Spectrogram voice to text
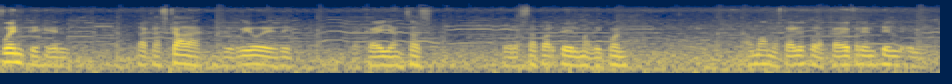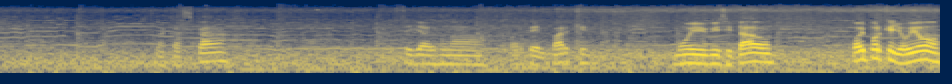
fuente, la cascada, el río de, acá de Yansas, por esta parte del malecón. Vamos a mostrarles por acá de frente la cascada. Este ya es una parte del parque, muy visitado. Hoy porque llovió,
